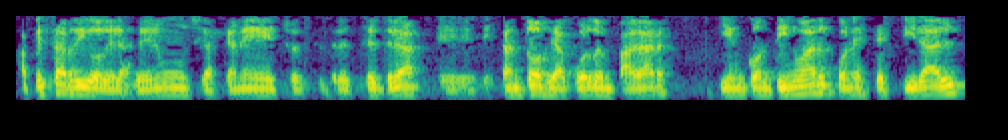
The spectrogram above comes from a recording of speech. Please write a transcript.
a pesar, digo, de las denuncias que han hecho, etcétera, etcétera, eh, están todos de acuerdo en pagar y en continuar con esta espiral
